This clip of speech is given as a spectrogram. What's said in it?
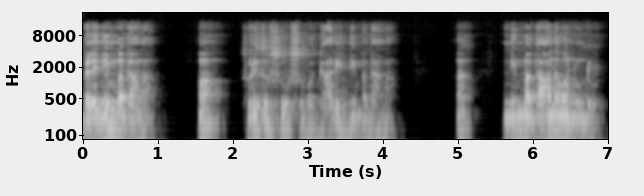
ಬೆಳೆ ನಿಮ್ಮ ದಾನ, ಆ? ಸುಳಿದು ಸೂಸುವ ಗಾಡಿ ನಿಮ್ಮ ದಾನ. ನಿಮ್ಮ ದಾನವನ್ನುಂಡು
